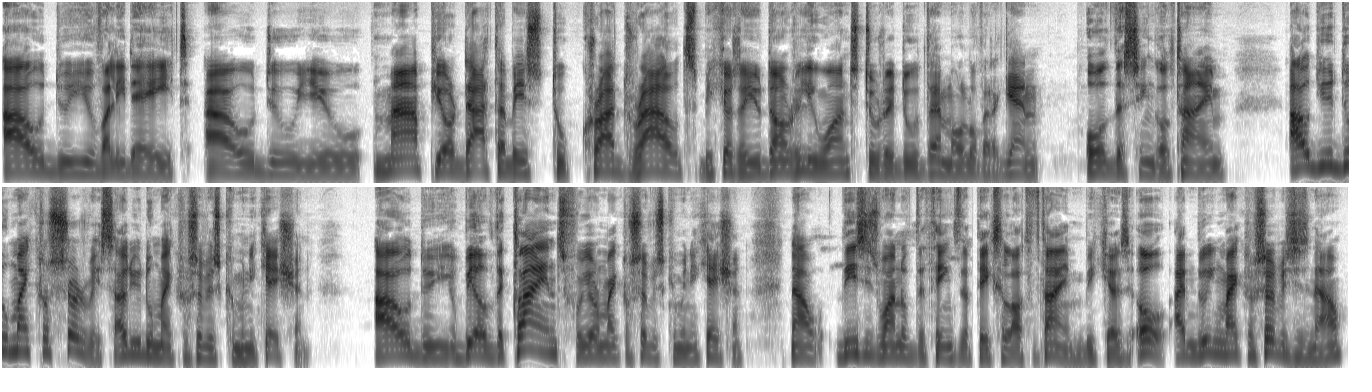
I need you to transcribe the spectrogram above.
How do you validate? How do you map your database to CRUD routes because you don't really want to redo them all over again all the single time? How do you do microservice? How do you do microservice communication? How do you build the clients for your microservice communication? Now, this is one of the things that takes a lot of time because, oh, I'm doing microservices now.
